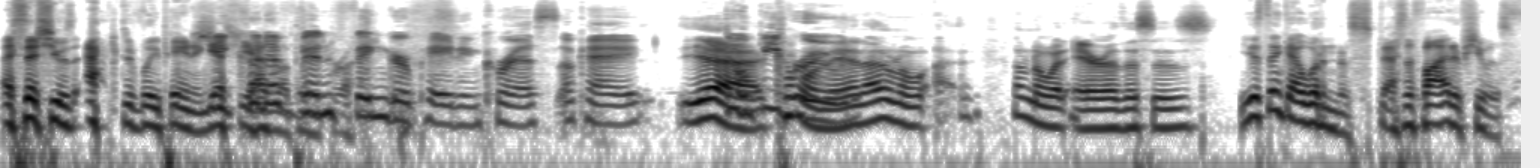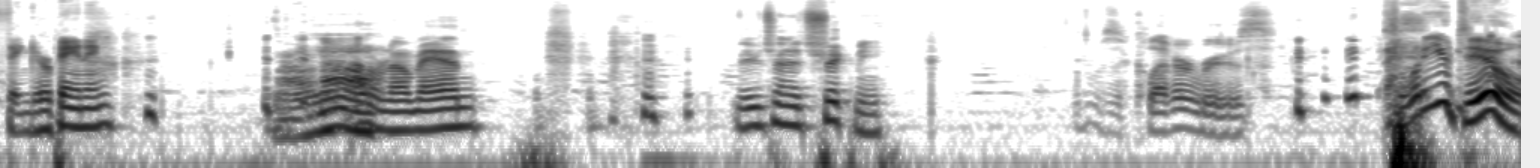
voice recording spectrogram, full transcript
I said she was actively painting. She yes, she could has have a been paintbrush. finger painting, Chris. Okay. Yeah, Don't be come rude. on, man. I don't know. I, I don't know what era this is. You think I wouldn't have specified if she was finger painting? I don't know. I don't know, man. Maybe you're trying to trick me. It was a clever ruse. So what do you do?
